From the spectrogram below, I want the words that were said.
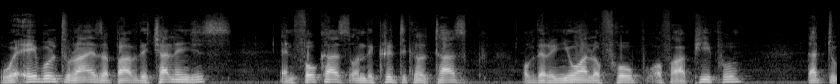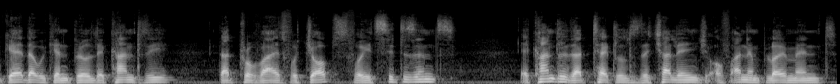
We were able to rise above the challenges and focus on the critical task of the renewal of hope of our people, that together we can build a country that provides for jobs for its citizens, a country that tackles the challenge of unemployment,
